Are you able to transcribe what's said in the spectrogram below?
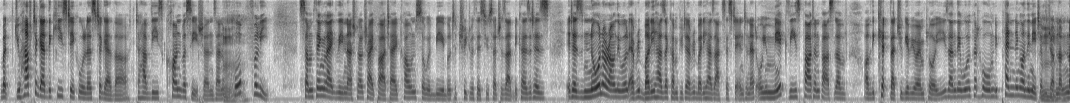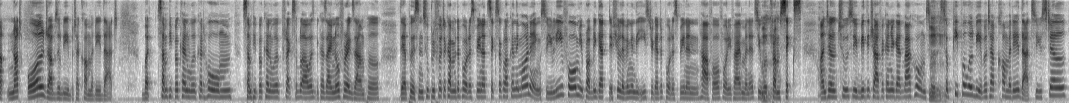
but you have to get the key stakeholders together to have these conversations, and Mm. hopefully, something like the National Tripartite Council would be able to treat with issues such as that because it is it is known around the world everybody has a computer everybody has access to internet or you make these part and parcel of, of the kit that you give your employees and they work at home depending on the nature of the job. Not, not not all jobs will be able to accommodate that. But some people can work at home some people can work flexible hours because i know for example there are persons who prefer to come into Port of Spain at six o'clock in the morning. So you leave home, you probably get, if you're living in the east, you get to Port of Spain in half hour, 45 minutes. You work mm-hmm. from six until two, so you beat the traffic and you get back home. So, mm-hmm. so people will be able to accommodate that. So you still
